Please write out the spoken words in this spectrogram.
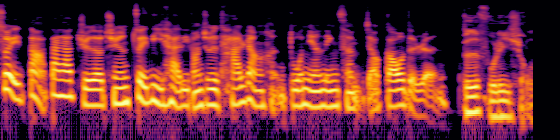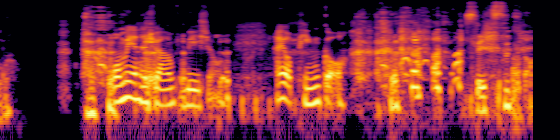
最大，大家觉得全联最厉害的地方，就是它让很多年龄层比较高的人，不是福利熊吗？我们也很喜欢福利熊，还有苹果，谁知道？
